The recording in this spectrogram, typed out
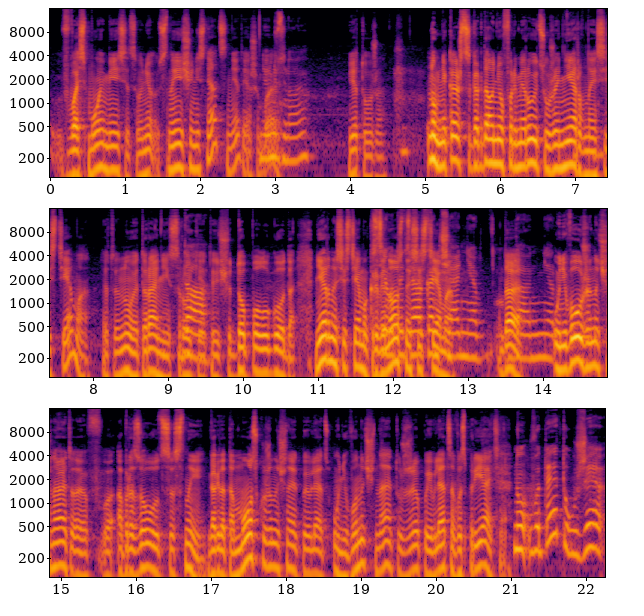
В восьмой месяц, у него сны еще не снятся, нет, я Я ошибаюсь? не знаю. Я тоже. Ну, мне кажется, когда у него формируется уже нервная система, это, ну, это ранние сроки, Да. это еще до полугода. Нервная система, кровеносная Все вот система. окончания, Да, нерв- У него уже начинают э, образовываться сны. Когда там мозг уже начинает появляться, у него начинает уже появляться восприятие. Ну, вот это уже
